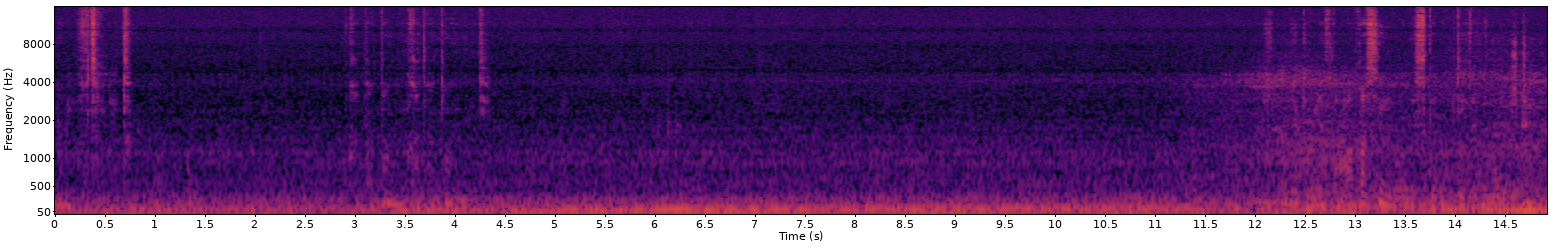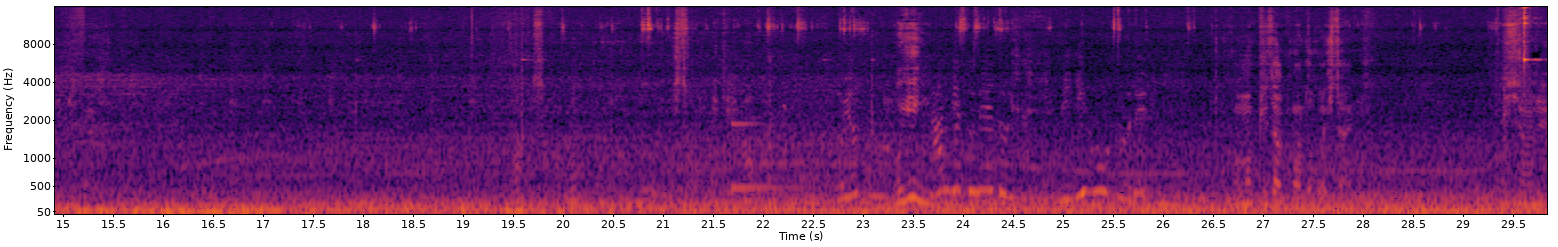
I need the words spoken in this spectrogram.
何かと思ったカタタンカタタンって正直皆さん赤信号ですけどって言ってもらってあそこね横断歩道に人がいなければ。およそおぎん300メートル先右方向です。このピザ君はどこ行きたいの？知らね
